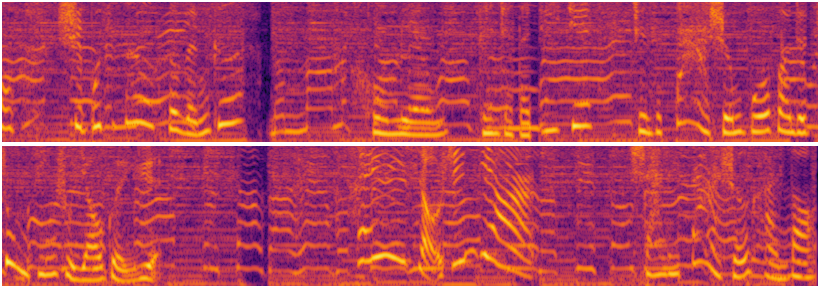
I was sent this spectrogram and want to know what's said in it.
哦，是布斯特和文哥。后面跟着的 DJ 正在大声播放着重金属摇滚乐。嘿，小声点儿！莎莉大声喊道：“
